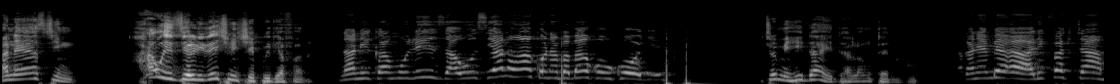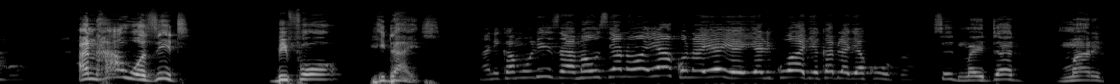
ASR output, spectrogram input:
And I asked him, How is your relationship with your father? na nikamuuliza uhusiano wako na baba yako ukoje He told me he died a long time ago. akaniambia ah, alikufa kitambo And how was it before he died? na nikamuuliza mahusiano yako na yeye yalikuwaje kabla hajakufa said, My dad married,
